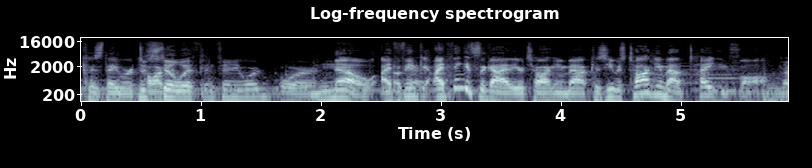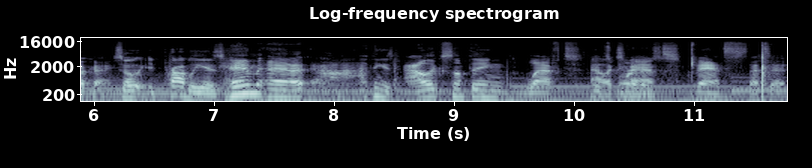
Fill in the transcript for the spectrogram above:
because they were talking. still with Infinity Ward, or no, I think I think it's the guy that you're talking about because he was talking about Titanfall. okay. So it probably is him. him and uh, I think it's Alex something left. Alex those- Vance. That's it.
